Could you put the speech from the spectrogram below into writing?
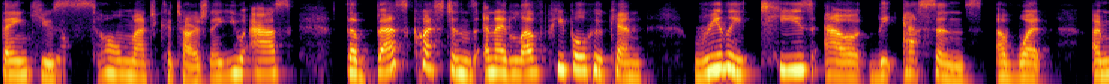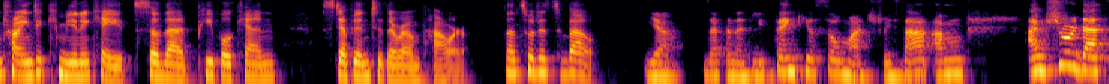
Thank you so much, Katarzyna. You ask the best questions, and I love people who can really tease out the essence of what I'm trying to communicate so that people can step into their own power. That's what it's about. Yeah definitely. Thank you so much Teresa i'm i'm sure that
